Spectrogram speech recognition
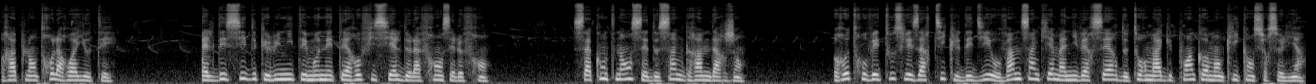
rappelant trop la royauté. Elle décide que l'unité monétaire officielle de la France est le franc. Sa contenance est de 5 grammes d'argent. Retrouvez tous les articles dédiés au 25e anniversaire de tourmag.com en cliquant sur ce lien.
